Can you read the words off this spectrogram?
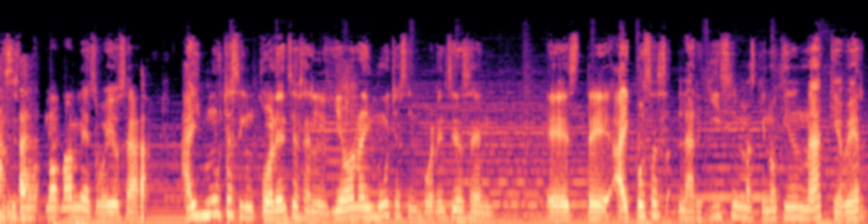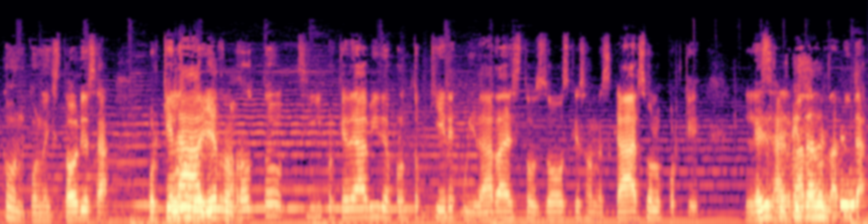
Dices, no, no mames, güey. O sea, hay muchas incoherencias en el guion, hay muchas incoherencias en. Este, hay cosas larguísimas que no tienen nada que ver con, con la historia. O sea, ¿por qué la Abby de pronto, sí, por qué de Abby de pronto quiere cuidar a estos dos que son Scar solo porque le Es- es que salvaron ¿sabes la vida?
